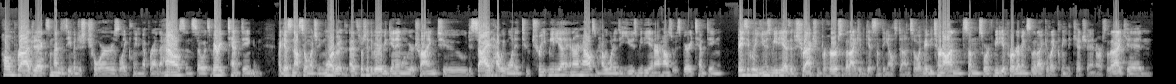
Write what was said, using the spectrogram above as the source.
home projects. Sometimes it's even just chores like cleaning up around the house. And so it's very tempting. And I guess not so much anymore, but especially at the very beginning when we were trying to decide how we wanted to treat media in our house and how we wanted to use media in our house, it was very tempting. Basically, use media as a distraction for her so that I could get something else done. So, like, maybe turn on some sort of media programming so that I could, like, clean the kitchen or so that I can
